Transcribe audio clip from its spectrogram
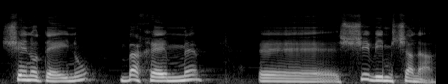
Shenoteinu, Bachem, eh, Shivim Shana.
